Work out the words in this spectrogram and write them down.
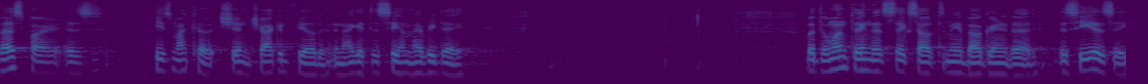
Best part is He's my coach in track and field, and I get to see him every day. But the one thing that sticks out to me about Granddad is he is a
